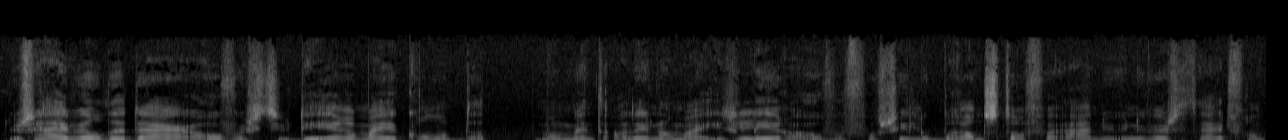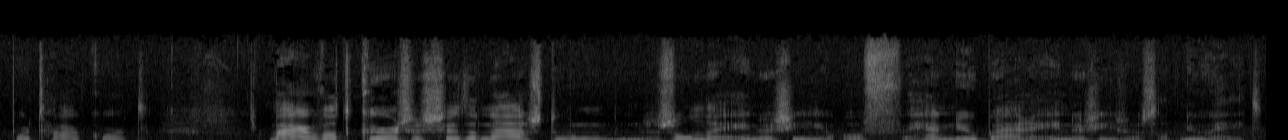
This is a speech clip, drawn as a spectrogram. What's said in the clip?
Dus hij wilde daarover studeren, maar je kon op dat moment alleen nog maar iets leren over fossiele brandstoffen aan de Universiteit van Port Harcourt. Maar wat cursussen daarnaast doen, zonne-energie of hernieuwbare energie, zoals dat nu heet.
